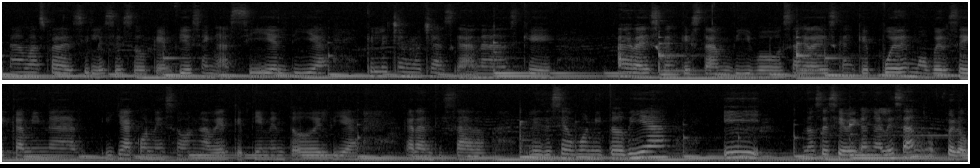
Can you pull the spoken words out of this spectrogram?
nada más para decirles eso, que empiecen así el día, que le echen muchas ganas, que agradezcan que están vivos, agradezcan que pueden moverse y caminar y ya con eso van a ver que tienen todo el día garantizado. Les deseo un bonito día y no sé si oigan a Alessandro, pero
